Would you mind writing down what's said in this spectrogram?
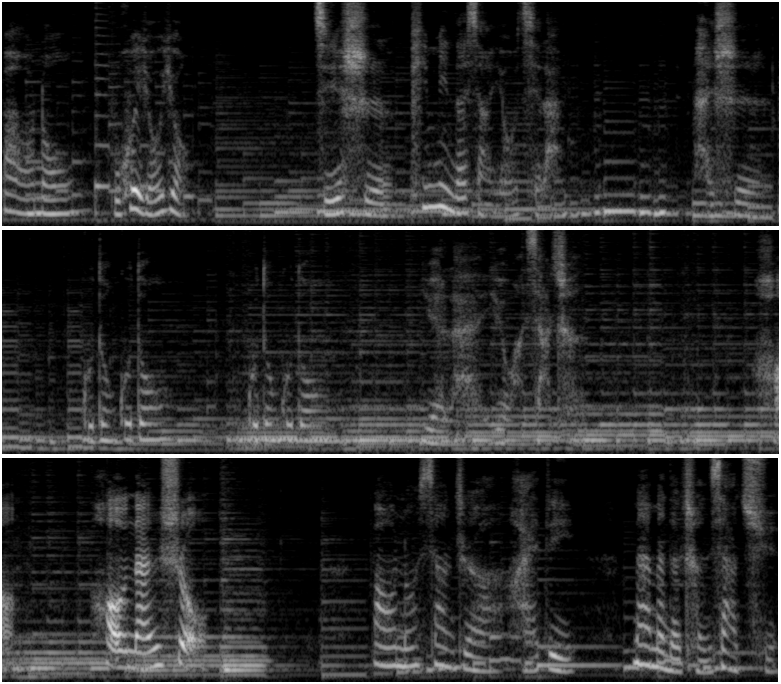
霸王龙不会游泳，即使拼命的想游起来，还是咕咚咕咚、咕咚咕咚，越来越往下沉。好，好难受！霸王龙向着海底。慢慢的沉下去。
